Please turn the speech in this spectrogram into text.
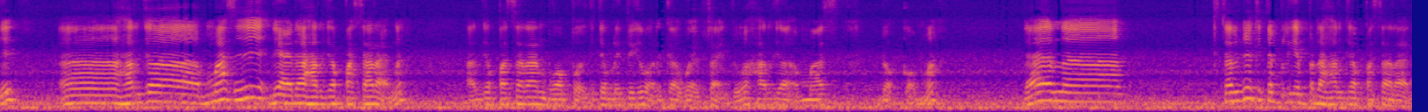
Jadi uh, harga emas ni dia ada harga pasaran nah? harga pasaran berapa? Kita boleh tengok dekat website tu harga emas.com ah dan uh, selalunya kita beli pada harga pasaran.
